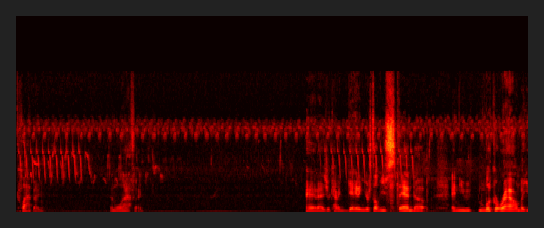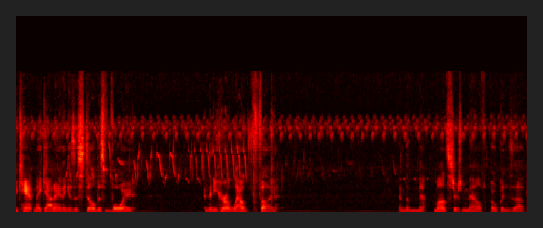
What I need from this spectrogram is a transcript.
clapping and laughing. And as you're kind of gaining yourself, you stand up and you look around, but you can't make out anything because it's still this void. And then you hear a loud thud. And the ma- monster's mouth opens up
